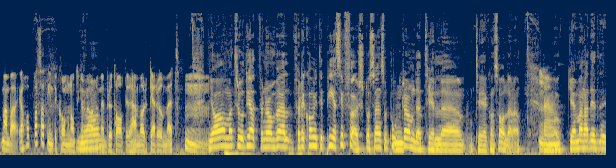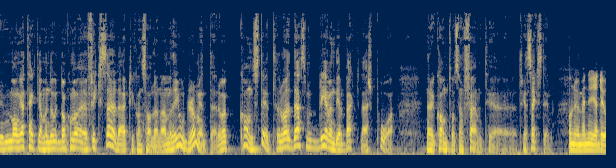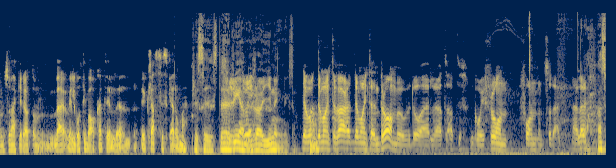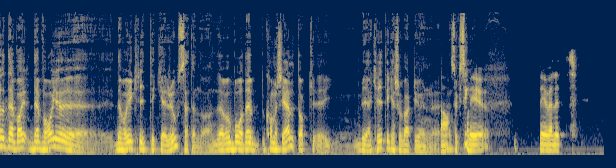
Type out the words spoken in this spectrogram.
man bara, jag hoppas att det inte kommer någonting ja. att mörda med brutalt i det här mörka rummet. Hmm. Ja, man trodde ju att för när de väl, för det kom ju till PC först och sen så portade mm. de det till, eh, till konsolerna. Mm. Och eh, man hade, många tänkte ja men de, de kommer fixa det där till konsolerna, men det gjorde de inte. Det var konstigt. Det var det som blev en del backlash på när det kom 2005 till 360. Och nu med nya Doom så verkar det att de vill gå tillbaka till det klassiska. De Precis, det är ren det var, röjning. Liksom. Det, var, ja. det, var inte, det var inte en bra move då, eller att, att gå ifrån formen sådär, eller? Alltså det var, det var ju det var ju kritikerroset ändå. Det var både kommersiellt och eh, via kritiker så vart det ju en, ja, en succé. Det är, ju, det är väldigt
